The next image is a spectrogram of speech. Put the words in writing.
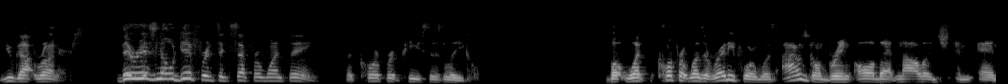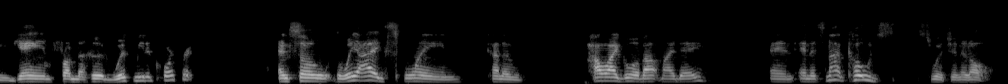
you got runners. There is no difference except for one thing the corporate piece is legal. But what corporate wasn't ready for was I was going to bring all that knowledge and, and game from the hood with me to corporate. And so the way I explain kind of how I go about my day, and, and it's not code switching at all.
